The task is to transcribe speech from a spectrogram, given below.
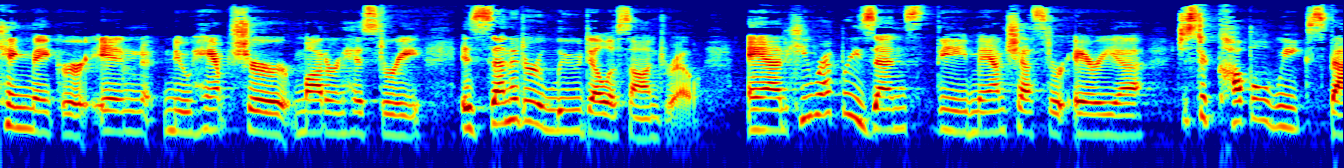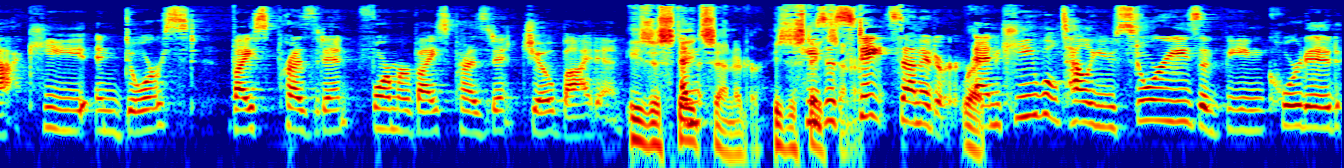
kingmaker in New Hampshire modern history is Senator Lou D'Alessandro. And he represents the Manchester area. Just a couple weeks back, he endorsed Vice President, former Vice President Joe Biden. He's a state and senator. He's a state senator. he's a senator. state senator. Right. And he will tell you stories of being courted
